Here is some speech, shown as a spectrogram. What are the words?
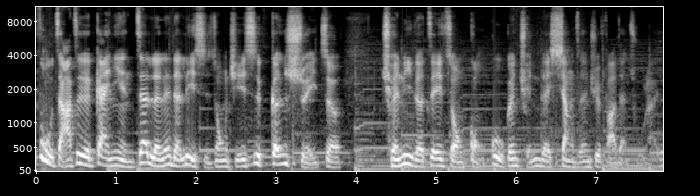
复杂这个概念在人类的历史中其实是跟随着权力的这一种巩固跟权力的象征去发展出来的。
